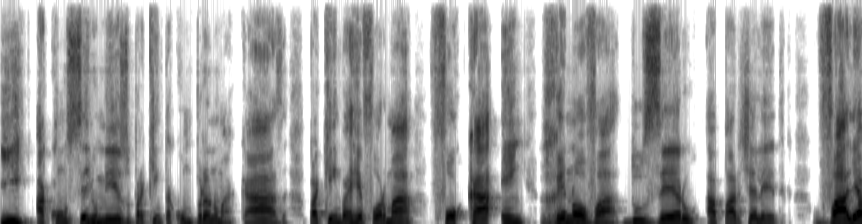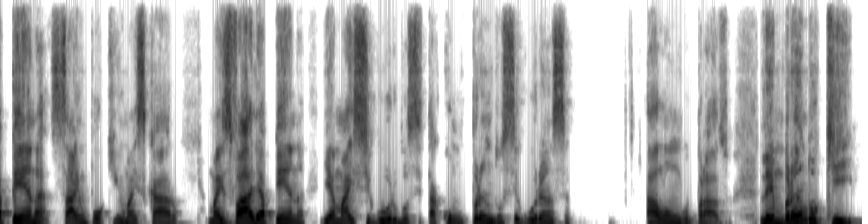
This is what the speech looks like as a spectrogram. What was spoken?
E aconselho mesmo para quem está comprando uma casa, para quem vai reformar, focar em renovar do zero a parte elétrica. Vale a pena, sai um pouquinho mais caro, mas vale a pena e é mais seguro. Você está comprando segurança a longo prazo. Lembrando que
